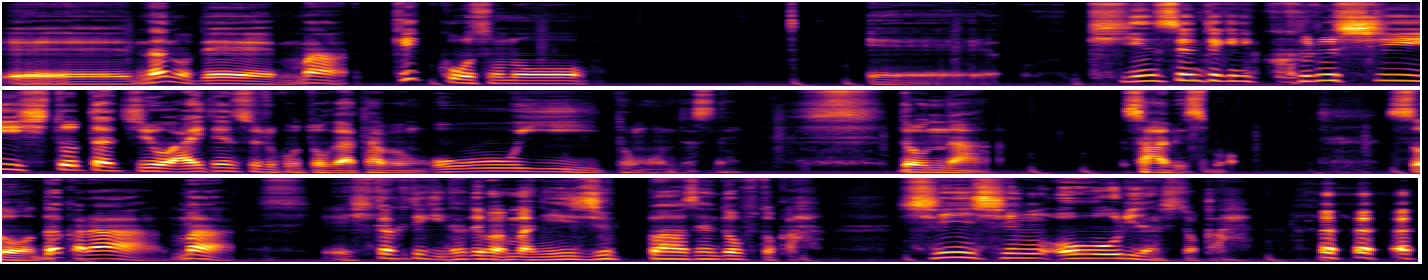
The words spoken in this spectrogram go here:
えー、なのでまあ結構そのえー、金銭的に苦しい人たちを相手にすることが多分多いと思うんですね。どんなサービスも。そう。だから、まあ、比較的、例えば、まあ20%オフとか、新春大売り出しとか、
